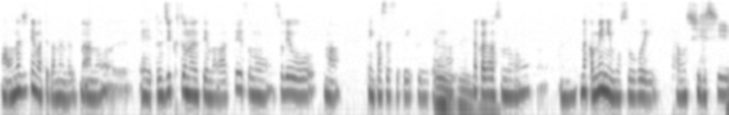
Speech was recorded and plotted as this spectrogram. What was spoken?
まあ、同じテーマっていうか、なんだろうな、あの、えっ、と、軸となるテーマがあって、その、それを、まあ、展開させていくみたいな。だから、その、うん、なんか目にもすごい楽しいし、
